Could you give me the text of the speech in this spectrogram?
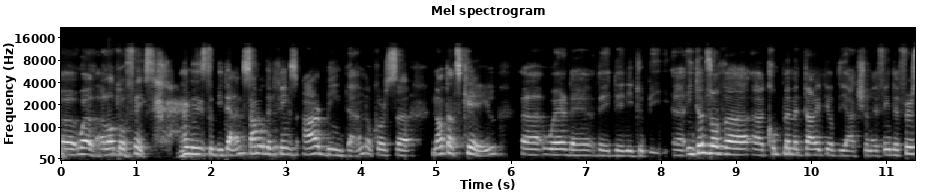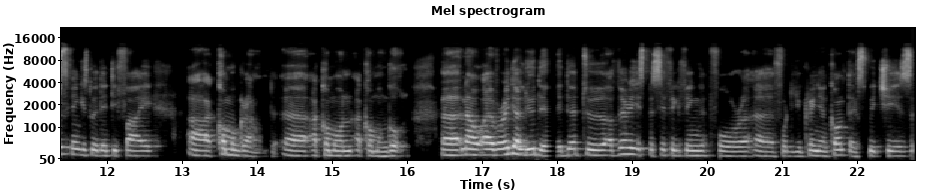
uh, well, a lot of things needs to be done. Some of the things are being done, of course, uh, not at scale uh, where they, they, they, need to be. Uh, in terms of uh, uh, complementarity of the action, I think the first thing is to identify a common ground, a common a common goal. now, I've already alluded to a very specific thing for for the Ukrainian context, which is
